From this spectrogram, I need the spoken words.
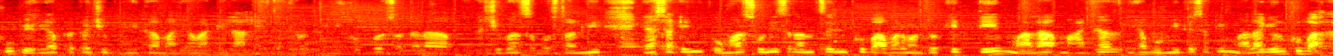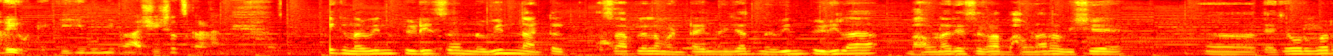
खूप वेगळ्या प्रकारची भूमिका माझ्या वाटेला आली आहे. मी खूप स्वतःला नशिबान समजतो. आणि मी यासाठी मी कुमार सोनी सरांचे मी खूप आभार मानतो की ते मला माझ्या ह्या भूमिकेसाठी मला घेऊन खूप आग्रही होते की ही भूमिका आशिषच करणार. एक नवीन पिढीचं नवीन नाटक असं आपल्याला म्हणता येईल. म्हणजे ज्यात नवीन पिढीला भावणारे सगळा भावणारा विषय त्याच्याबरोबर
